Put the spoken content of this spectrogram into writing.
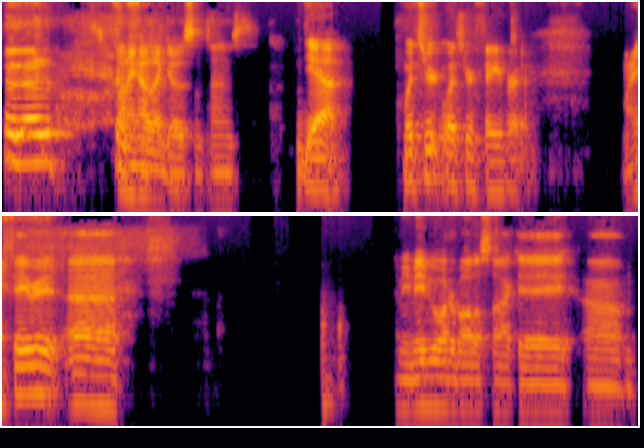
And then, funny how that goes sometimes. yeah. What's your What's your favorite? My favorite, uh, I mean, maybe water bottle sake. Um,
